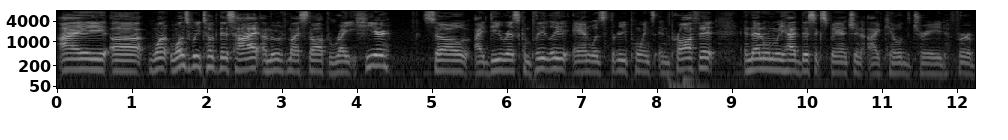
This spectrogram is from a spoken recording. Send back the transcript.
I, uh, once we took this high, I moved my stop right here. So I de-risked completely and was three points in profit. And then when we had this expansion, I killed the trade for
